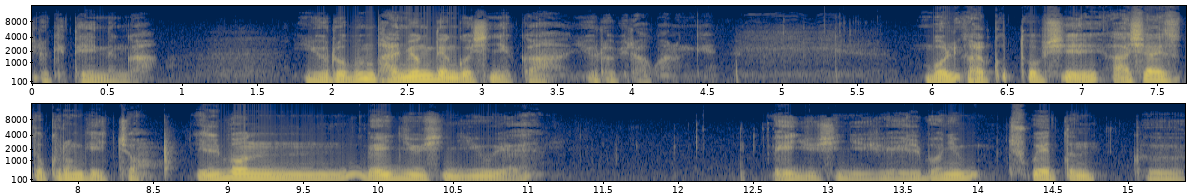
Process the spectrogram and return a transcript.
이렇게 돼 있는가? 유럽은 발명된 것이니까 유럽이라고 하는 게 멀리 갈 것도 없이 아시아에서도 그런 게 있죠. 일본 메이지 유신 이후에 메이지 유신 이후에 일본이 추구했던 그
